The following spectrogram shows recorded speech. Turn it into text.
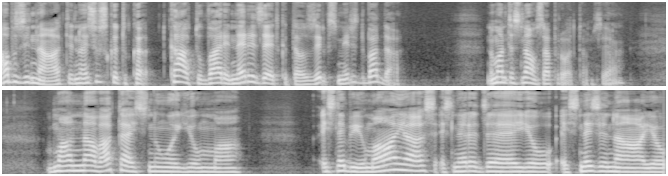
apzināti, nu, es uzskatu, ka kā tu vari neredzēt, ka tavs zirgs mirst badā. Nu, man tas nav saprotams. Jā. Man nav attaisnojuma. Es nebiju mājās, es neredzēju, es nezināju,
